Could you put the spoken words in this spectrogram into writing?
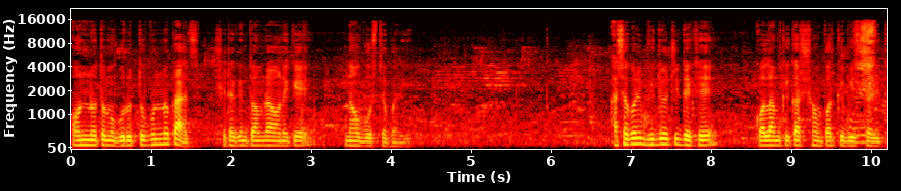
অন্যতম গুরুত্বপূর্ণ কাজ, সেটা কিন্তু আমরা অনেকে নাও বুঝতে পারি। আশা করি ভিডিওটি দেখে কলাম কিকার সম্পর্কে বিস্তারিত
